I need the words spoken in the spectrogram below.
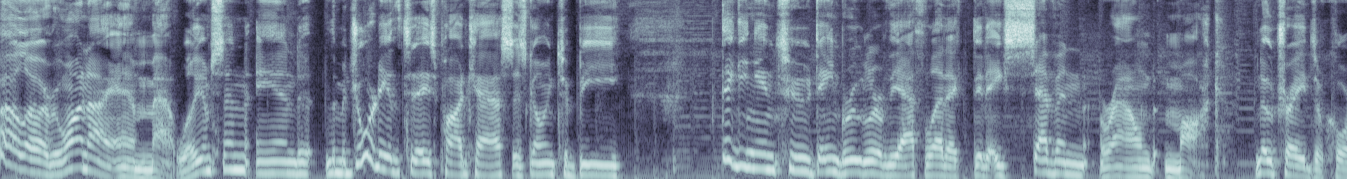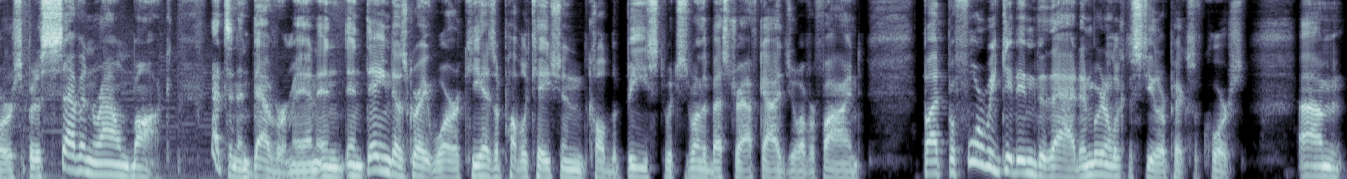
Hello, everyone. I am Matt Williamson, and the majority of today's podcast is going to be digging into Dane Brugler of The Athletic did a seven round mock. No trades, of course, but a seven round mock. That's an endeavor, man. And, and Dane does great work. He has a publication called The Beast, which is one of the best draft guides you'll ever find. But before we get into that, and we're going to look at the Steeler picks, of course, um,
